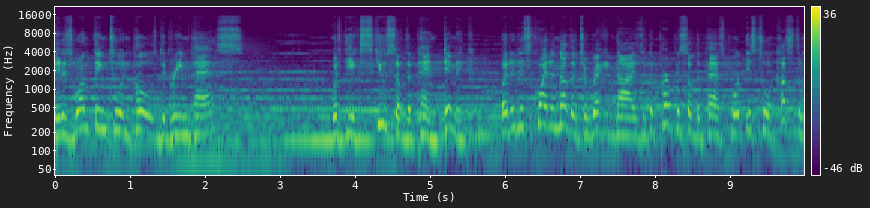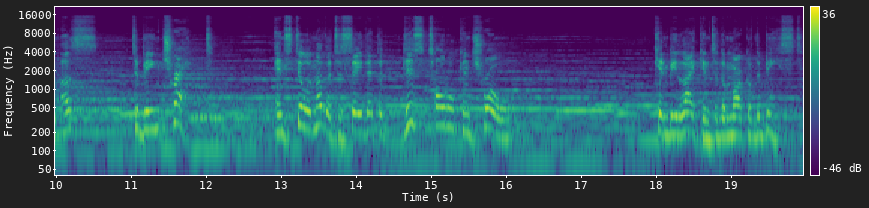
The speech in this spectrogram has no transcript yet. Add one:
It is one thing to impose the Green Pass with the excuse of the pandemic, but it is quite another to recognize that the purpose of the passport is to accustom us to being tracked. And still another to say that the, this total control can be likened to the mark of the beast,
